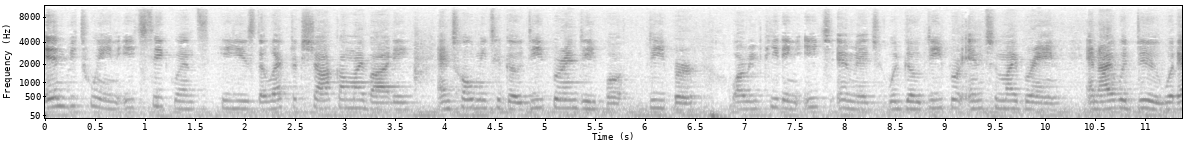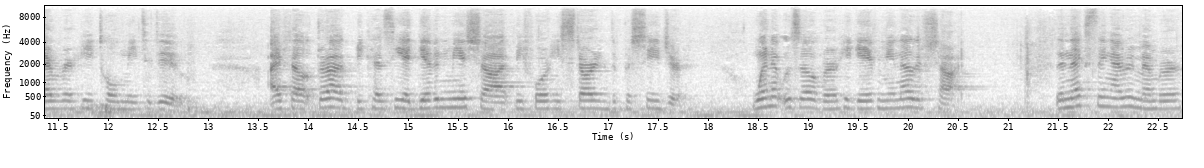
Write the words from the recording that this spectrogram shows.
In between each sequence, he used electric shock on my body and told me to go deeper and deeper, deeper, while repeating each image would go deeper into my brain, and I would do whatever he told me to do. I felt drugged because he had given me a shot before he started the procedure. When it was over, he gave me another shot. The next thing I remember,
